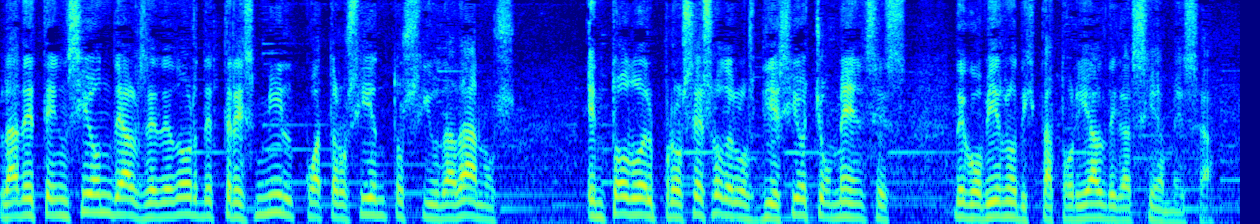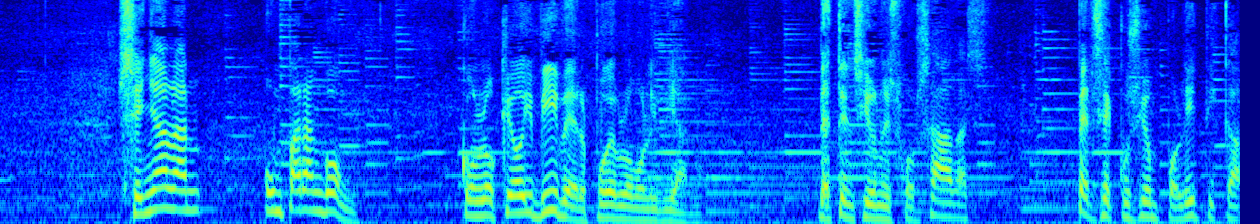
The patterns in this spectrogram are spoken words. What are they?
La detención de alrededor de 3.400 ciudadanos en todo el proceso de los 18 meses de gobierno dictatorial de García Mesa. Señalan un parangón con lo que hoy vive el pueblo boliviano. Detenciones forzadas, persecución política,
